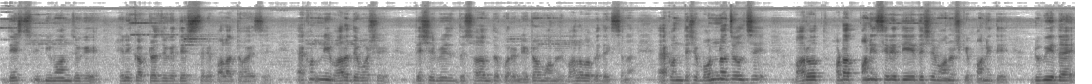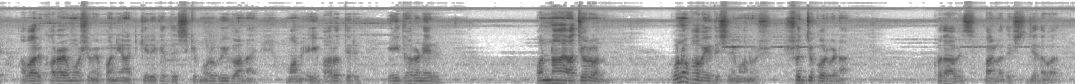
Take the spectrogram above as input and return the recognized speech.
দেশ বিমান যোগে, হেলিকপ্টার যোগে দেশ ছেড়ে পালাতে হয়েছে। এখন উনি ভারতে বসে দেশের বিরুদ্ধে ষড়যন্ত্র করেন এটাও মানুষ ভালোভাবে দেখছে না। এখন দেশে বন্যা চলছে। ভারত হঠাৎ পানি ছেড়ে দিয়ে দেশে মানুষকে পানিতে ডুবিয়ে দেয়। আবার খরার মৌসুমে পানি আটকে রেখে দেশকে মরুভূমি বানায়। মান, এই ভারতের এই ধরনের অন্যায় আচরণ কোনোভাবে দেশের মানুষ সহ্য করবে না। খোদা হাফেজ, বাংলাদেশ, জিন্দাবাদ।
